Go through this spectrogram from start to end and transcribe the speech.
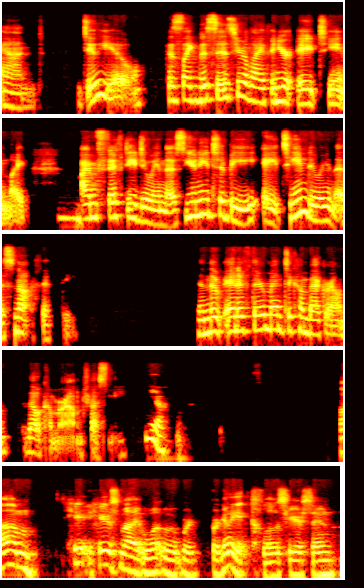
and do you because like this is your life and you're 18 like mm-hmm. i'm 50 doing this you need to be 18 doing this not 50 and the and if they're meant to come back around they'll come around trust me Yeah. Um, here, here's my what we're we're gonna get close here soon.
